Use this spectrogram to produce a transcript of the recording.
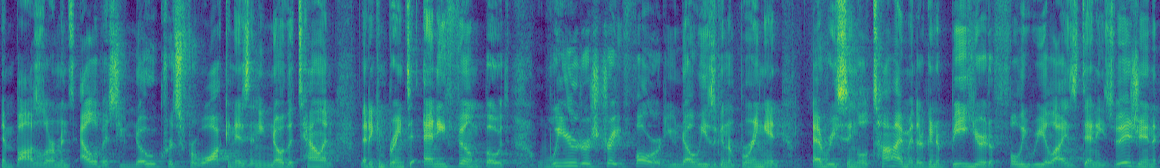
in Baz Luhrmann's Elvis. You know who Christopher Walken is, and you know the talent that he can bring to any film, both weird or straightforward. You know he's going to bring it every single time, and they're going to be here to fully realize Denny's vision.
